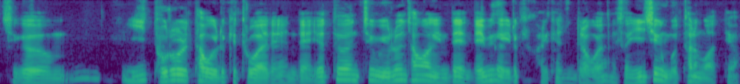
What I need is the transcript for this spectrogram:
지금 이 도로를 타고 이렇게 들어와야 되는데 여튼 지금 이런 상황인데 내비가 이렇게 가르쳐 주더라고요. 그래서 인식을 못하는 것 같아요.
